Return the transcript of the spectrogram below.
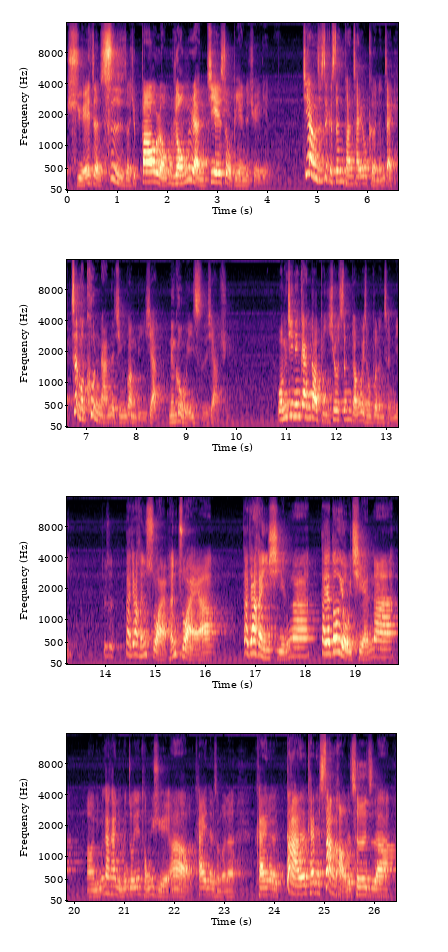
学着试着去包容、容忍、接受别人的缺点，这样子这个僧团才有可能在这么困难的情况底下能够维持下去。我们今天看到比丘僧团为什么不能成立？就是大家很甩、很拽啊，大家很行啊，大家都有钱呐，啊，你们看看你们昨天同学啊，开那什么呢？开了大开了上好的车子啊，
